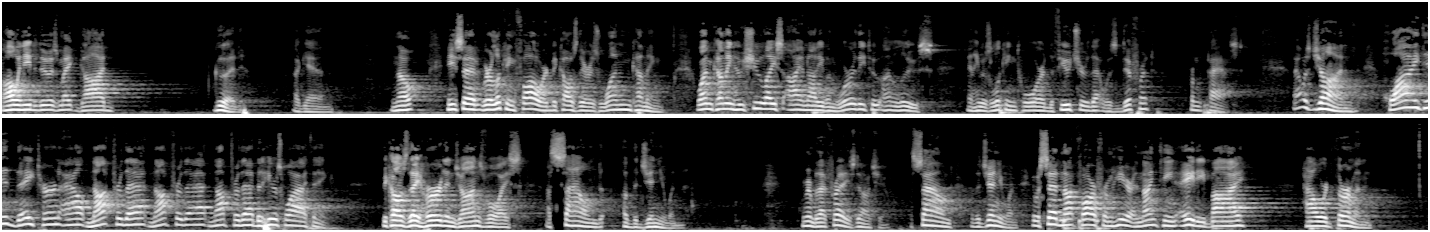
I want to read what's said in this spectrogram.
All we need to do is make God good again. No. He said, We're looking forward because there is one coming. One coming whose shoelace I am not even worthy to unloose. And he was looking toward the future that was different from the past. That was John. Why did they turn out not for that, not for that, not for that? But here's why I think because they heard in John's voice a sound of the genuine. Remember that phrase, don't you? the sound of the genuine. It was said not far from here in 1980 by Howard Thurman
